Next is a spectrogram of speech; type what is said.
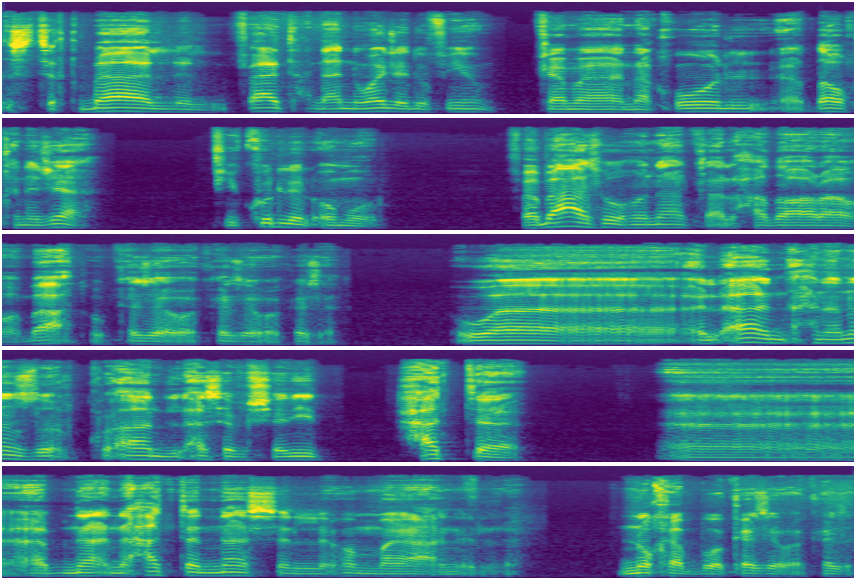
استقبال الفاتح لأن وجدوا فيهم كما نقول ضوء نجاة في كل الأمور. فبعثوا هناك الحضارة وبعثوا كذا وكذا وكذا. والآن إحنا ننظر القرآن للأسف الشديد حتى آه، أبنائنا حتى الناس اللي هم يعني النخب وكذا وكذا.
